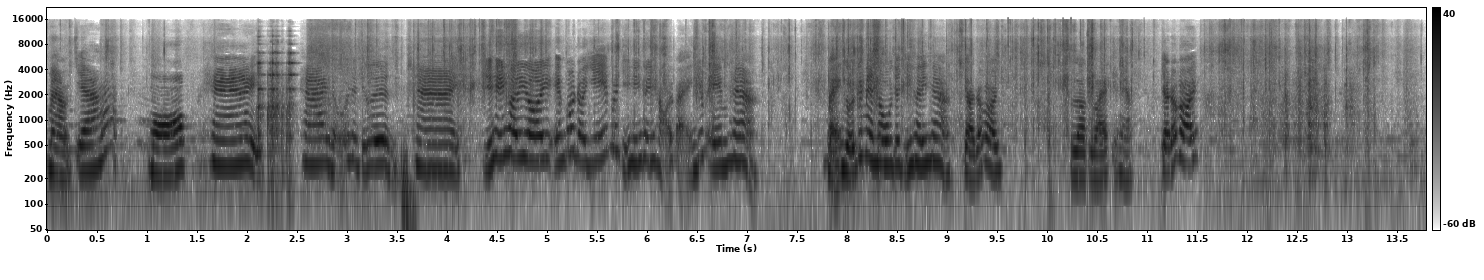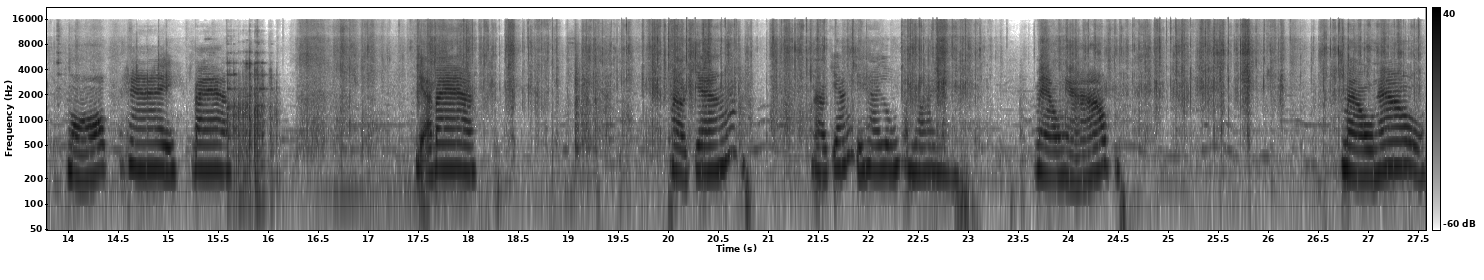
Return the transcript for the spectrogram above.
Màu trắng. 1, 2 2 nữa cho chị Linh 2 Chị Hi Hi ơi em có đôi dép đó chị Hi Hi hỏi bạn giúp em ha. Bạn gửi cái menu cho chị Hy ha. Trời đất ơi. Lật loạt nè. Trời đất ơi. 1, 2, 3 Dạ 3 Màu trắng. Màu trắng chị hai luôn trong like này Màu ngọc. Màu nâu.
